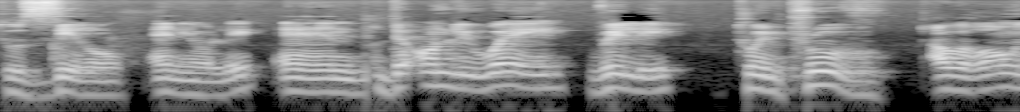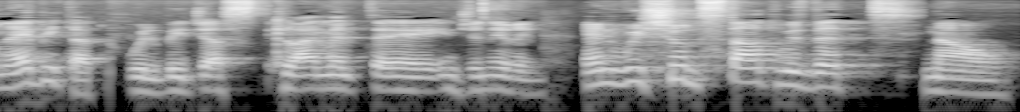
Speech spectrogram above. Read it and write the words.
to zero annually. And the only way really to improve our own habitat will be just climate uh, engineering. And we should start with that now.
